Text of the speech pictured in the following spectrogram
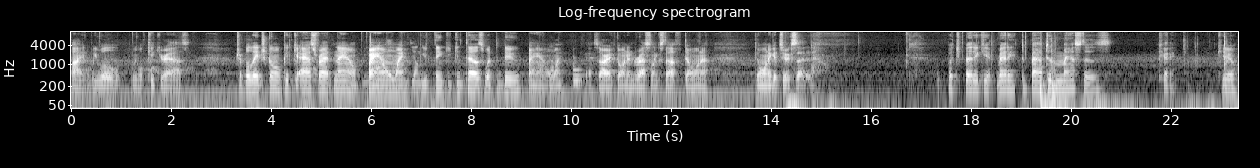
Fine. We will. We will kick your ass. Triple H gonna kick your ass right now. Bow wow. You think you can tell us what to do? Bow wow. Okay, sorry. Going into wrestling stuff. Don't wanna. Don't wanna get too excited. But you better get ready to bow to the masters. Okay. Q.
